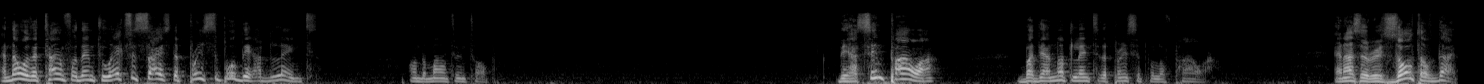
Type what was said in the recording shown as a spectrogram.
And that was the time for them to exercise the principle they had learned on the mountaintop. They have seen power, but they are not learned the principle of power. And as a result of that,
